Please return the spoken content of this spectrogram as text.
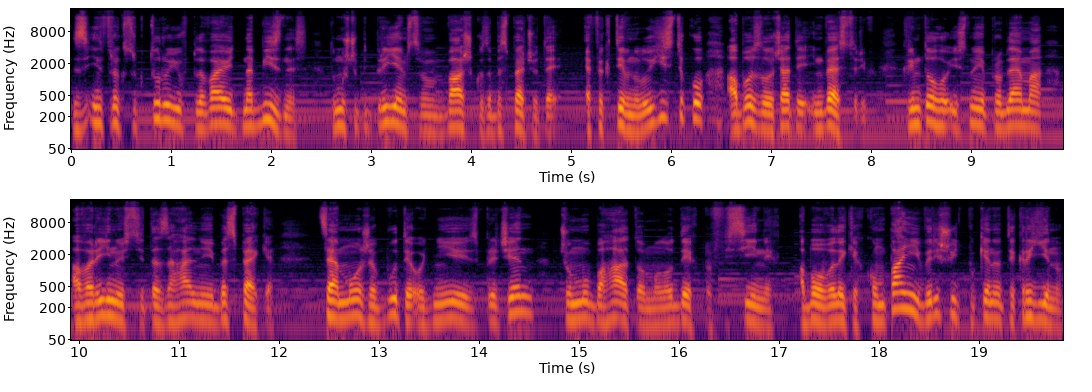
з інфраструктурою впливають на бізнес, тому що підприємствам важко забезпечувати ефективну логістику або залучати інвесторів. Крім того, існує проблема аварійності та загальної безпеки. Це може бути однією з причин, чому багато молодих професійних або великих компаній вирішують покинути країну,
